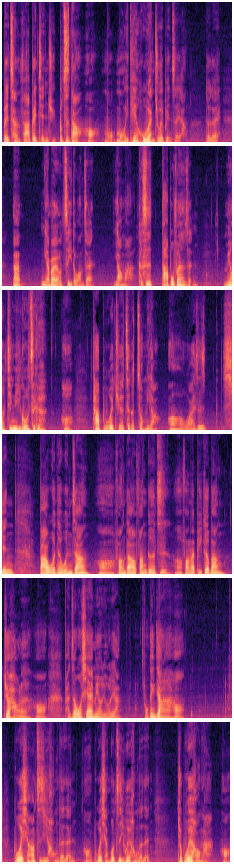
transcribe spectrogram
被惩罚、被检举，不知道，好，某某一天忽然就会变这样，对不对？那。你要不要有自己的网站？要吗？可是大部分的人没有经历过这个哦，他不会觉得这个重要哦。我还是先把我的文章哦放到方格子哦，放在皮克邦就好了哦。反正我现在没有流量。我跟你讲啊，哈、哦，不会想要自己红的人哦，不会想过自己会红的人就不会红啦。哦，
